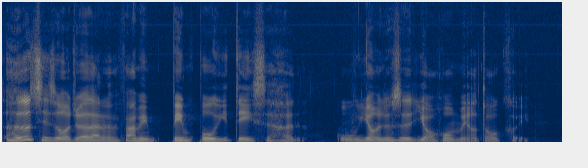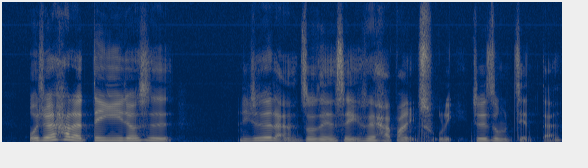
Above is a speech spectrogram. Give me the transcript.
可是其实我觉得懒人发明并不一定是很无用，就是有或没有都可以。我觉得它的定义就是你就是懒得做这件事情，所以他帮你处理，就是这么简单。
